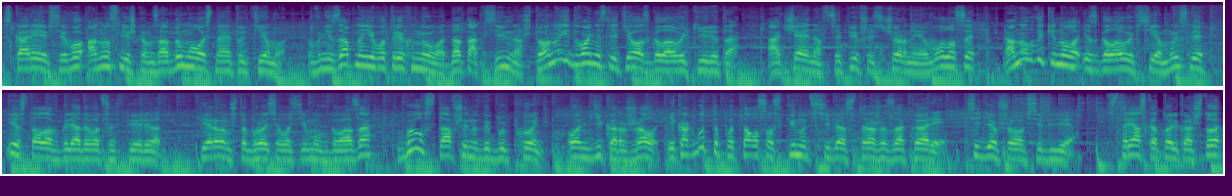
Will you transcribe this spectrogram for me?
Скорее всего, оно слишком задумалось на эту тему. Внезапно его тряхнуло, да так сильно, что оно едва не слетело с головы Кирита. Отчаянно вцепившись в черные волосы, оно выкинуло из головы все мысли и стало вглядываться вперед. Первым, что бросилось ему в глаза, был вставший на дыбы конь. Он дико ржал и как будто пытался скинуть с себя стража Закарии, сидевшего в седле. Стряска только что,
